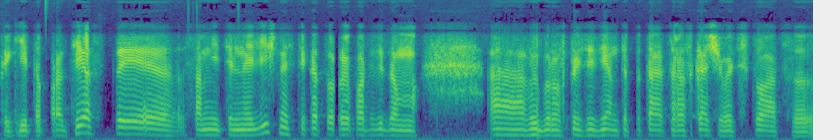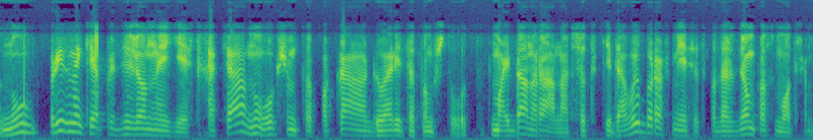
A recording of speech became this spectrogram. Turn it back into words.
какие-то протесты, сомнительные личности, которые под видом выборов президента пытаются раскачивать ситуацию. Ну, признаки определенные есть. Хотя, ну, в общем-то, пока говорить о том, что вот Майдан рано, все-таки до выборов месяц, подождем, посмотрим.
